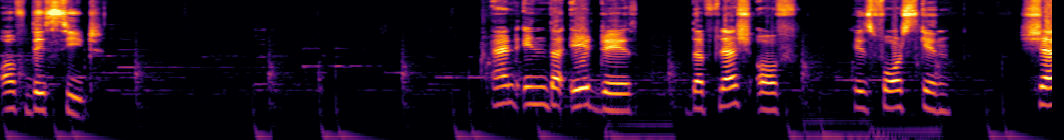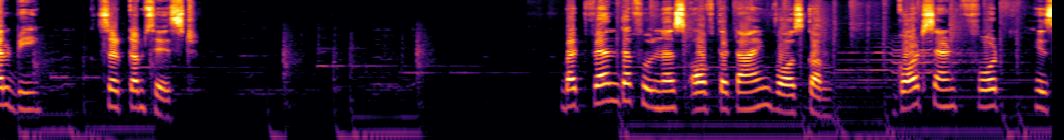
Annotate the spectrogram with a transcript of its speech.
of this seed. And in the eight days the flesh of his foreskin shall be circumcised. But when the fullness of the time was come, God sent forth his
